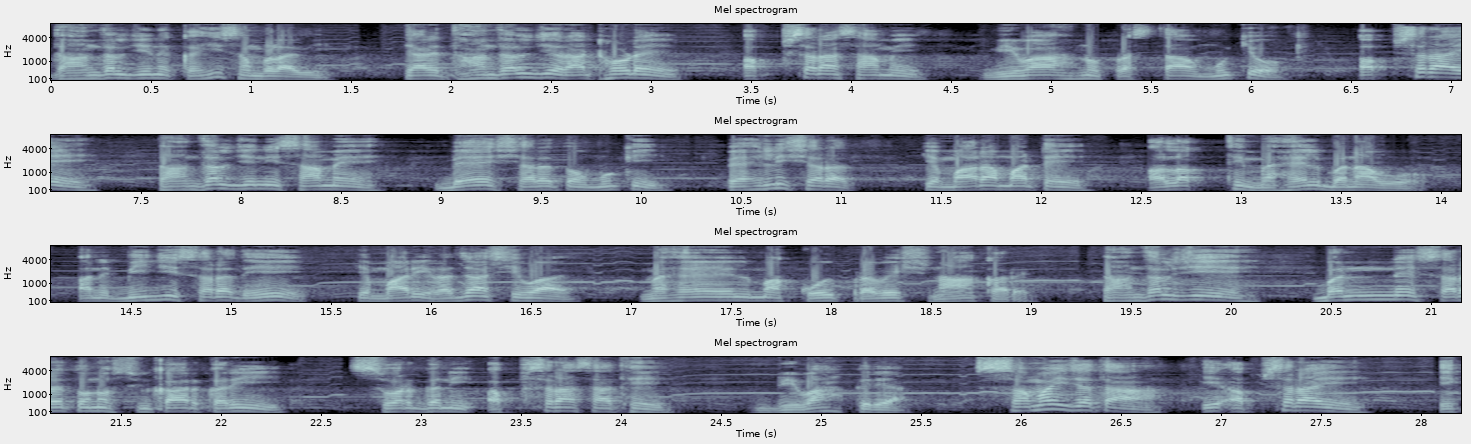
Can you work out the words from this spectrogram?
ધાંધલજીને કહી સંભળાવી. ત્યારે ધાંધલજી રાઠોડે અપ્સરા સામે વિવાહનો પ્રસ્તાવ મૂક્યો. અપ્સરાએ ધાંધલજીની સામે બે શરતો મૂકી. પહેલી શરત કે મારા માટે અલગથી મહેલ બનાવવો અને બીજી શરત એ કે મારી રજા સિવાય મહેલમાં કોઈ પ્રવેશ ના કરે. ધાંધલજીએ બંને શરતોનો સ્વીકાર કરી સ્વર્ગની અપ્સરા સાથે વિવાહ કર્યા. સમય જતાં એ અપ્સરાએ એક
